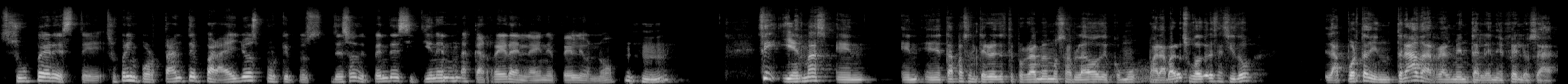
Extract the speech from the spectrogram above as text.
súper este, súper importante para ellos porque pues de eso depende si tienen una carrera en la NFL o no. Sí, y es más, en, en, etapas anteriores de este programa hemos hablado de cómo para varios jugadores ha sido la puerta de entrada realmente a la NFL. O sea,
